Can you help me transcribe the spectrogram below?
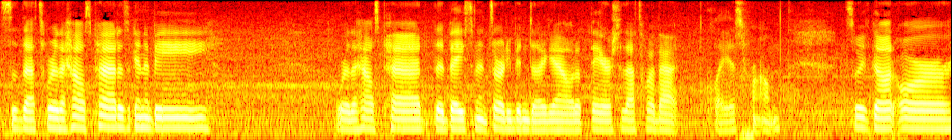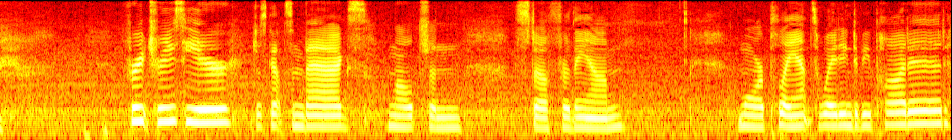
So that's where the house pad is going to be. Where the house pad, the basement's already been dug out up there, so that's where that clay is from. So we've got our fruit trees here. Just got some bags, mulch and stuff for them. More plants waiting to be potted,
